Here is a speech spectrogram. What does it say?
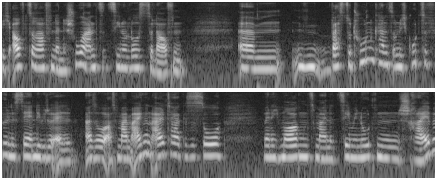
dich aufzuraffen, deine Schuhe anzuziehen und loszulaufen. Ähm, was du tun kannst, um dich gut zu fühlen, ist sehr individuell. Also aus meinem eigenen Alltag ist es so, wenn ich morgens meine 10 Minuten schreibe,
